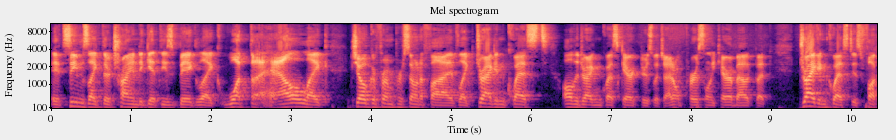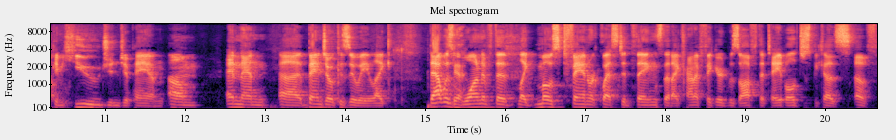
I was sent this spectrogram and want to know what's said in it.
it seems like they're trying to get these big like what the hell like Joker from Persona 5, like Dragon Quest, all the Dragon Quest characters which I don't personally care about, but Dragon Quest is fucking huge in Japan. Um and then uh Banjo-Kazooie like that was Yeah. one of the like most fan requested things that I kind of figured was off the table just because of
